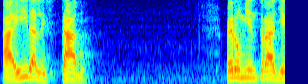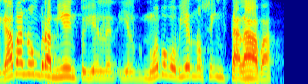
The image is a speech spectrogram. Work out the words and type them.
a ir al Estado. Pero mientras llegaba el nombramiento y el, nuevo gobierno se instalaba,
